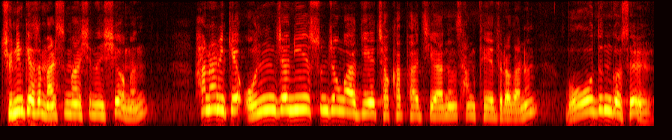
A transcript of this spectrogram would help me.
주님께서 말씀하시는 시험은 하나님께 온전히 순종하기에 적합하지 않은 상태에 들어가는 모든 것을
